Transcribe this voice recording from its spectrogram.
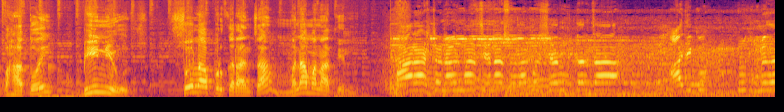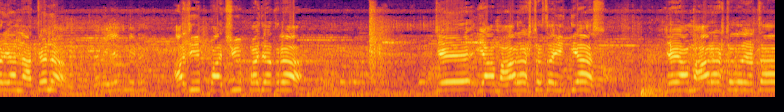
पाहतोय बी न्यूज सोलापूरकरांचा मनामनातील. महाराष्ट्र नवनिर्माण सेना सोलापूर शहर उत्तरचा अधिकृत उमेदवार या नात्यानं आज ही पाचवी पदयात्रा. जे या महाराष्ट्राचा इतिहास जे या महाराष्ट्राचा याचा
